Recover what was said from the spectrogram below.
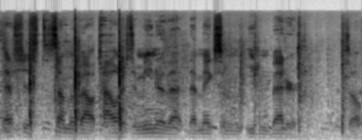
that's just something about Tyler's demeanor that that makes him even better. So.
